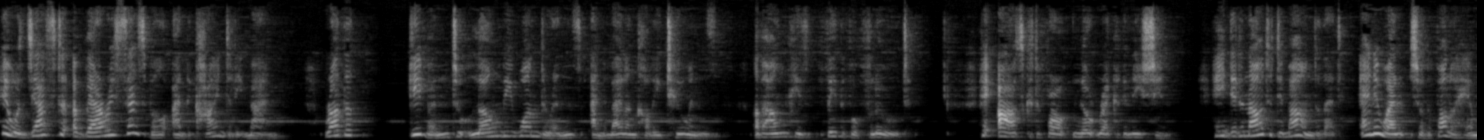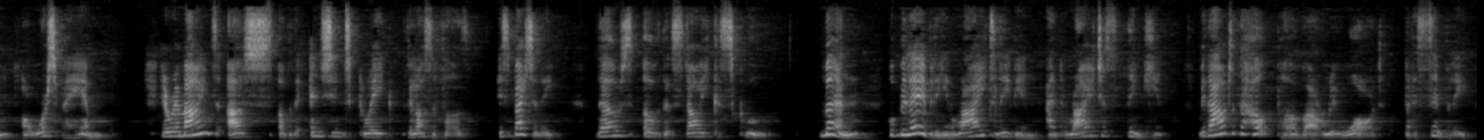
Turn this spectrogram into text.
He was just a very sensible and kindly man, rather given to lonely wanderings and melancholy tunes upon his faithful flute. He asked for no recognition. He did not demand that anyone should follow him or worship him. He reminds us of the ancient Greek philosophers, especially those of the Stoic school men who believed in right living and righteous thinking without the hope of a reward, but simply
